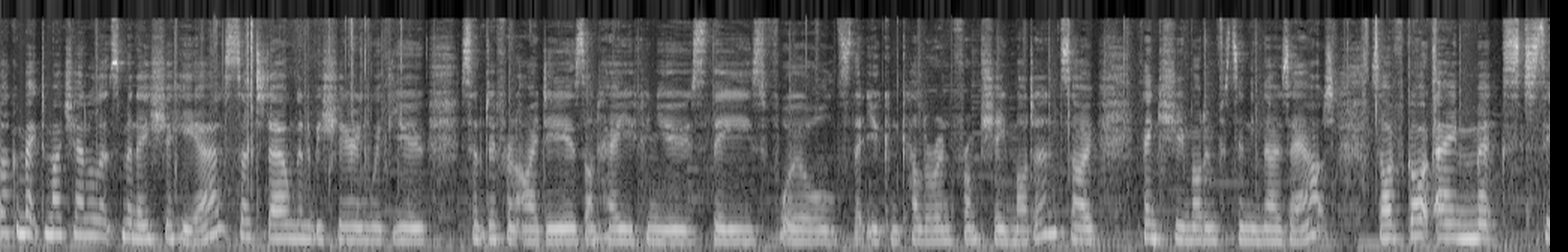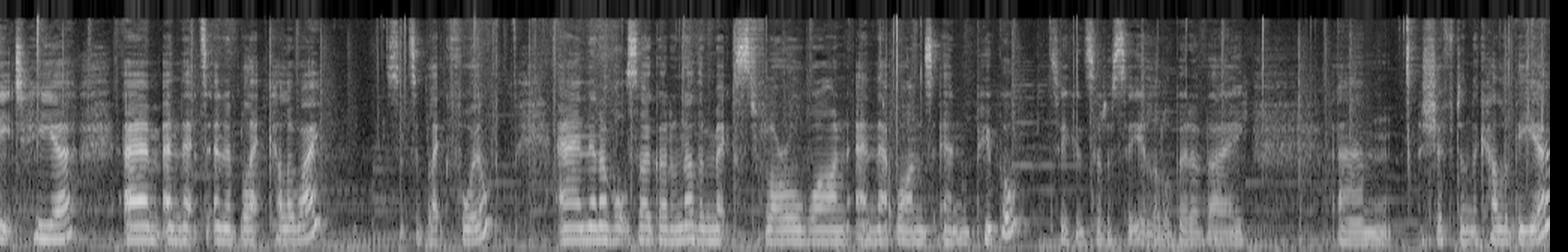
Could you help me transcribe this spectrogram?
welcome back to my channel. It's Manisha here. So today I'm going to be sharing with you some different ideas on how you can use these foils that you can colour in from She Modern. So thank you She Modern for sending those out. So I've got a mixed set here um, and that's in a black colourway so it's a black foil and then I've also got another mixed floral one and that one's in purple so you can sort of see a little bit of a um, shift in the colour there.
